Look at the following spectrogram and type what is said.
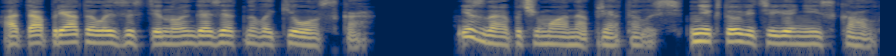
а та пряталась за стеной газетного киоска. Не знаю, почему она пряталась. Никто ведь ее не искал.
